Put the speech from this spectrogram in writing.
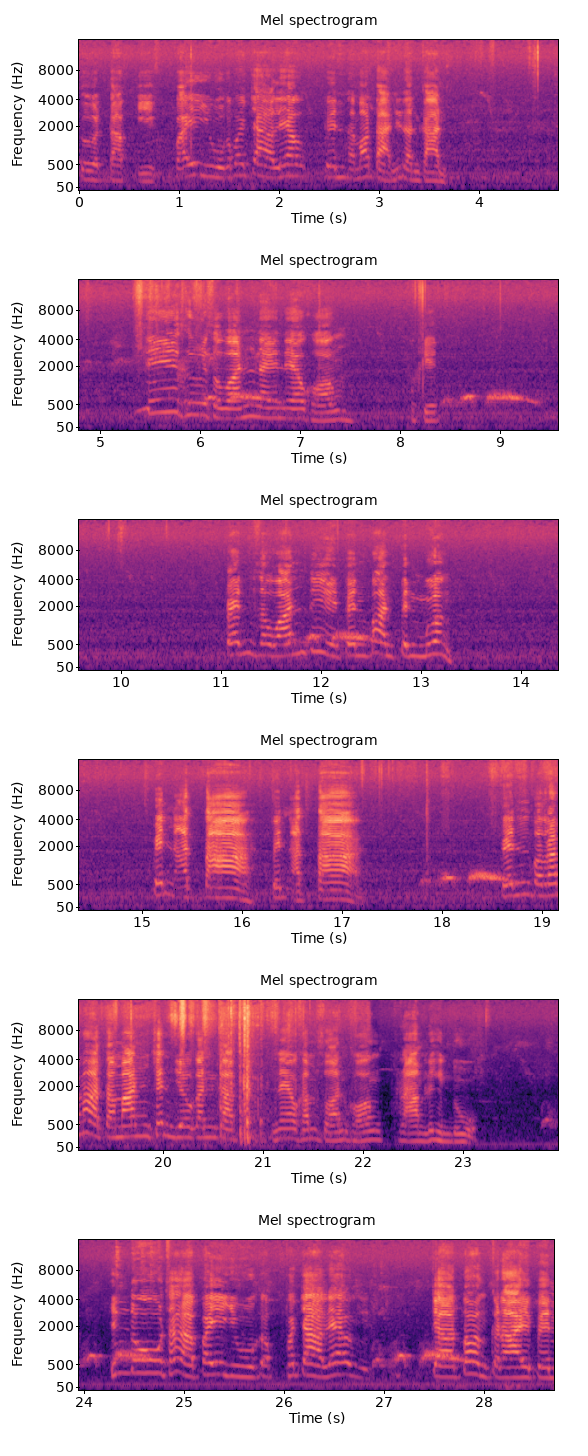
เกิดดับอีก ไปอยู่กับพระเจ้าแล้วเป็นอมตะนิรันดร์การ นี่คือสวรรค์ในแนวของพระคริสต์เป็นสวรรค์ที่เป็นบ้านเป็นเมือง เป็นอัตตา เป็นอัตตา เป็นปรมาตมัน เช่นเดียวกันกับแนวคำสอนของพราหมณ์หรือฮินดู ฮินดูถ้าไปอยู่กับพระเจ้าแล้วจะต้องกลายเป็น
